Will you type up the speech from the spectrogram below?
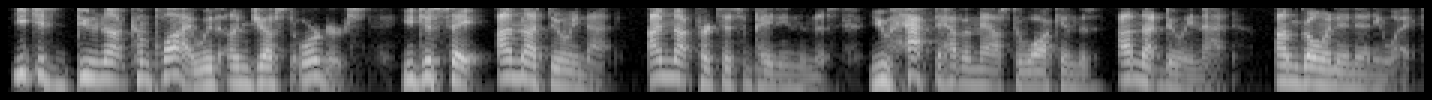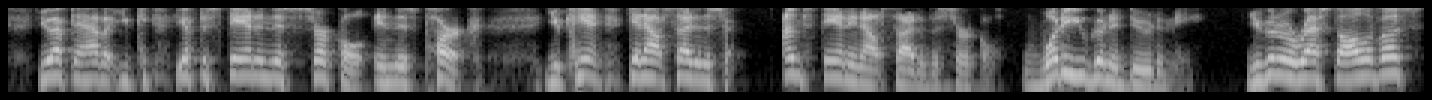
You just do not comply with unjust orders. You just say, I'm not doing that. I'm not participating in this. You have to have a mask to walk in this. I'm not doing that. I'm going in anyway. You have to have it. You you have to stand in this circle in this park. You can't get outside of this. I'm standing outside of the circle. What are you going to do to me? You're going to arrest all of us?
